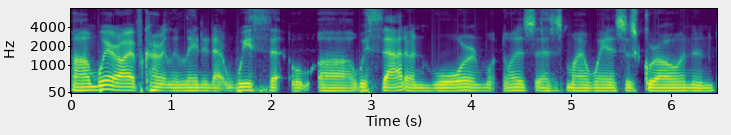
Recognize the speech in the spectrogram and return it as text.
Um, where I've currently landed at with that, uh, with that and war and whatnot, as, as my awareness has grown and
